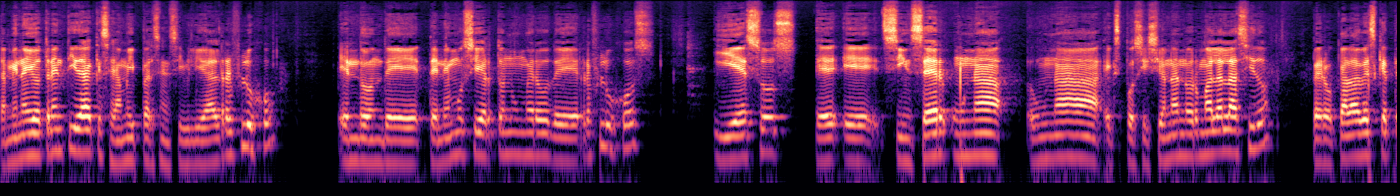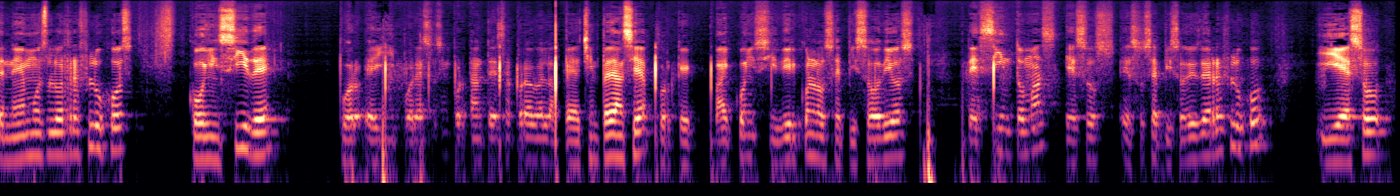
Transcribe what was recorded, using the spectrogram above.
También hay otra entidad que se llama hipersensibilidad al reflujo, en donde tenemos cierto número de reflujos y esos, eh, eh, sin ser una, una exposición anormal al ácido, pero cada vez que tenemos los reflujos, coincide, por, eh, y por eso es importante esa prueba de la pH impedancia, porque va a coincidir con los episodios de síntomas, esos, esos episodios de reflujo, y eso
